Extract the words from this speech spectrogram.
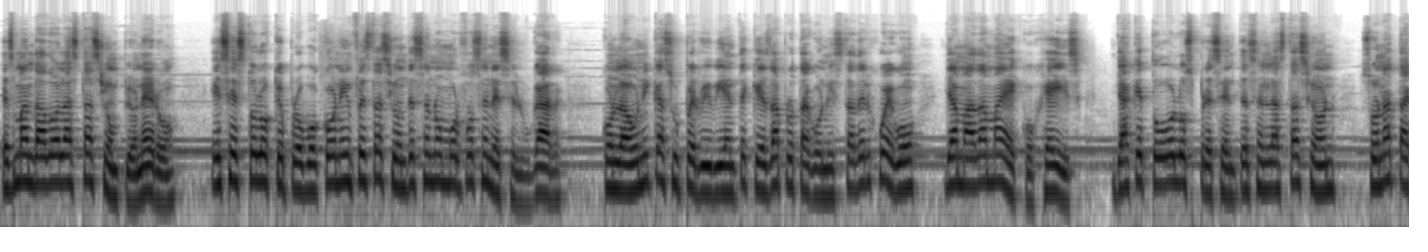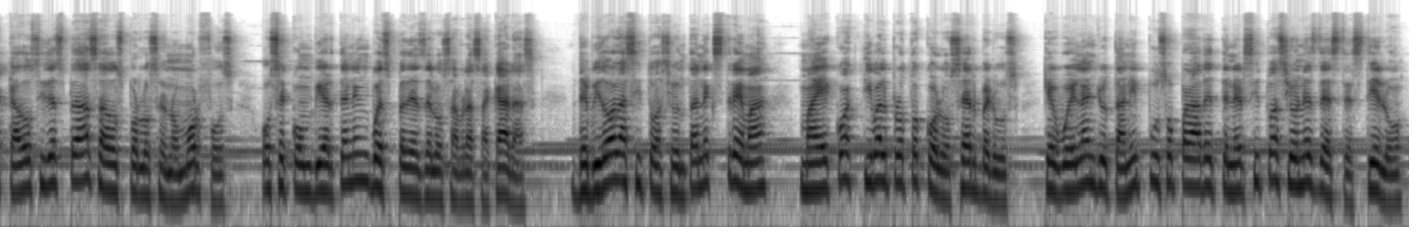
es mandado a la estación Pionero. Es esto lo que provoca una infestación de xenomorfos en ese lugar, con la única superviviente que es la protagonista del juego llamada Maeko Hayes, ya que todos los presentes en la estación son atacados y despedazados por los xenomorfos, o se convierten en huéspedes de los abrazacaras. Debido a la situación tan extrema, Maeko activa el protocolo Cerberus, que Weyland Yutani puso para detener situaciones de este estilo,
